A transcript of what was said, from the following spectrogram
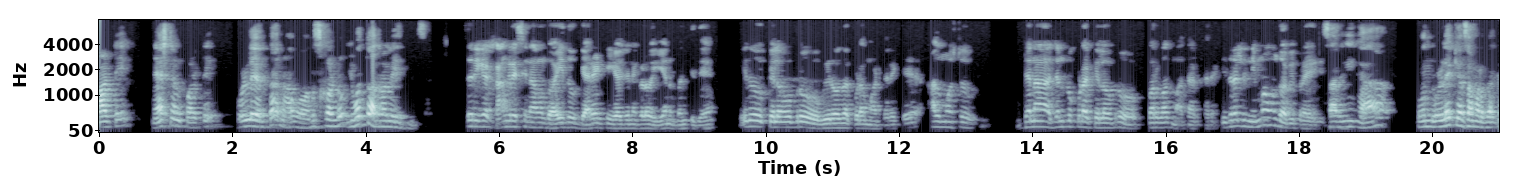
ಪಾರ್ಟಿ ನ್ಯಾಷನಲ್ ಪಾರ್ಟಿ ಒಳ್ಳೆ ಅಂತ ನಾವು ಅನಿಸ್ಕೊಂಡು ಇವತ್ತು ಅದರಲ್ಲಿ ಇದ್ದೀವಿ. ಸರ್. ಸರ್ ಈಗ ಕಾಂಗ್ರೆಸ್ಸಿನ ಒಂದು ಐದು ಗ್ಯಾರಂಟಿ ಯೋಜನೆಗಳು ಏನು ಬಂದಿದೆ ಇದು ಕೆಲವೊಬ್ರು ವಿರೋಧ ಕೂಡ ಮಾಡ್ತಾರೆ. ಆಲ್ಮೋಸ್ಟ್ ಜನ ಜನರು ಕೂಡ ಕೆಲವೊಬ್ರು ಪರವಾಗಿ ಮಾತಾಡ್ತಾರೆ. ಇದರಲ್ಲಿ ನಿಮ್ಮ ಒಂದು ಅಭಿಪ್ರಾಯ ಇದೆ ಸರ್ ಈಗ ಒಂದು ಒಳ್ಳೆ ಕೆಲಸ ಮಾಡಿದಾಗ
